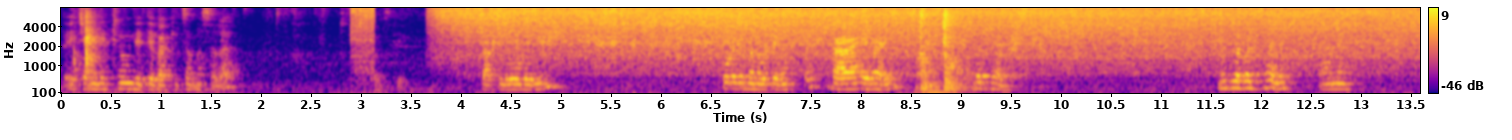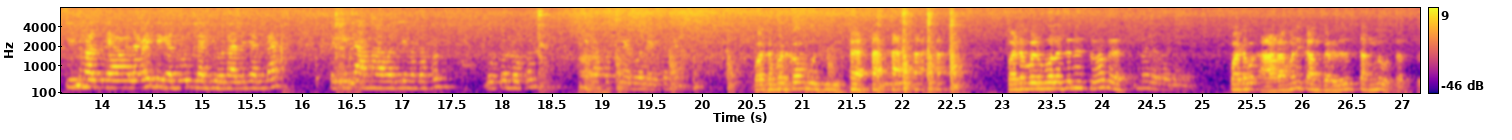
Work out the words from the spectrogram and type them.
त्याच्यामध्ये ठेवून देते बाकीचा मसाला. टाकलं एवढं मी. थोडं बनवते मस्त. डाळ आहे भारी बस झालं. म्हटलं बस झालं. आणि तीन वाजले आम्हाला माहिती का? दोनला घेऊन आले त्यांना. सगळे काम आवरले फटाफट लवकर लवकर. फटाफट नाही बोलायचं का पटापट काऊन बोलती पटापट बोलायचं नसतं बघा बरं बरं बरं पटापट आरामाने काम करायचं चांगलं होतं असतं.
